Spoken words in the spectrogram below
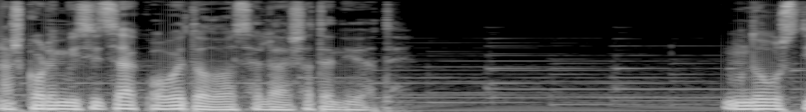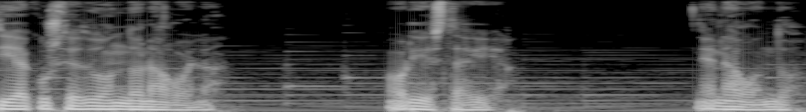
Askoren bizitzak hobeto doa zela esaten didate. Mundu guztiak uste du ondo nagoela. Hori ez da gira. Enago ondo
